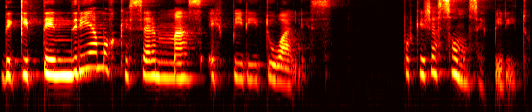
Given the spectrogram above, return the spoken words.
de que tendríamos que ser más espirituales, porque ya somos espíritu.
